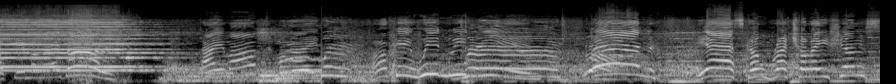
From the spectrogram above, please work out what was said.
Okay mga idol. Time out mga idol. Okay, win, win, win. Win! Yes, congratulations.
